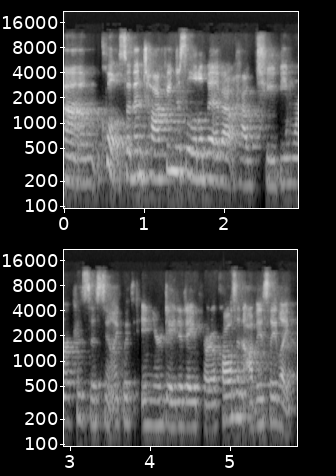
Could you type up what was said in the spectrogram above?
Um, cool. So then talking just a little bit about how to be more consistent, like within your day-to-day protocols. And obviously like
